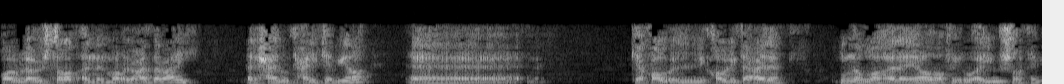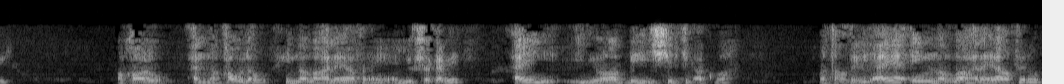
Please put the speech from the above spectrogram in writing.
قالوا لا يشترط أن المرء يعذب عليه. الحال كحال الكبيرة كقول لقول تعالى إن الله لا يغفر أن يشرك به. وقالوا أن قوله إن الله لا يغفر أن يشرك به أي يراد به الشرك الأكبر. وتقدير الآية إن الله لا يغفر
